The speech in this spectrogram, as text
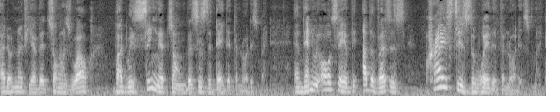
I don't know if you have that song as well but we sing that song, This is the day that the Lord has made. And then we also have the other verses, Christ is the way that the Lord has made.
